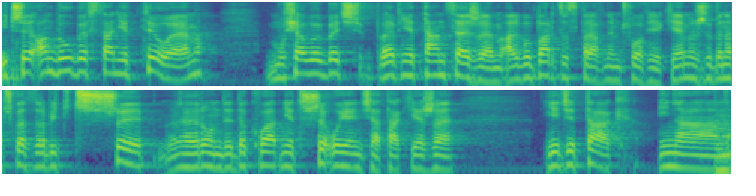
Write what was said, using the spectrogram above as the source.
I czy on byłby w stanie tyłem musiałby być pewnie tancerzem albo bardzo sprawnym człowiekiem, żeby na przykład zrobić trzy e, rundy, dokładnie trzy ujęcia takie, że jedzie tak i nam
